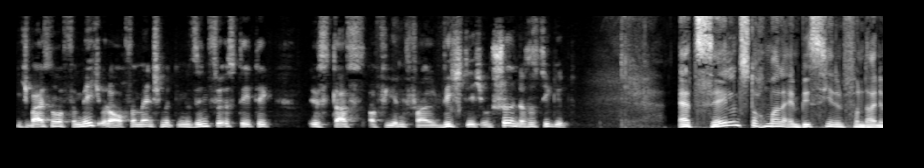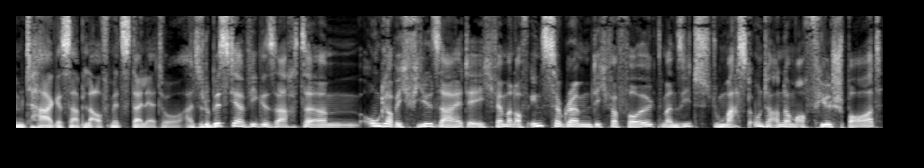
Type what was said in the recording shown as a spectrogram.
ich weiß nur, für mich oder auch für Menschen mit einem Sinn für Ästhetik ist das auf jeden Fall wichtig und schön, dass es die gibt. Erzähl uns doch mal ein bisschen von deinem Tagesablauf mit Styletto. Also du bist ja, wie gesagt, ähm, unglaublich vielseitig. Wenn man auf Instagram dich verfolgt, man sieht, du machst unter anderem auch viel Sport.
